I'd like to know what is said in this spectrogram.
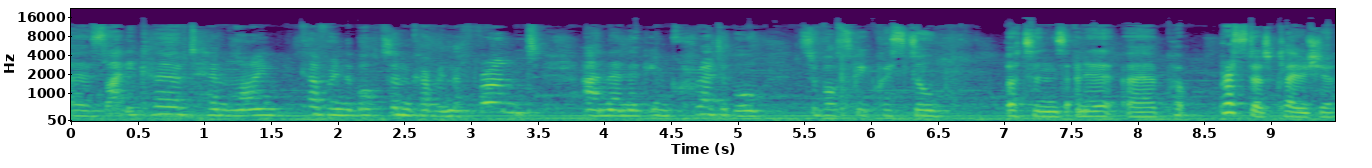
a slightly curved hemline covering the bottom, covering the front, and then the incredible Swarovski crystal buttons and a, a press stud closure.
